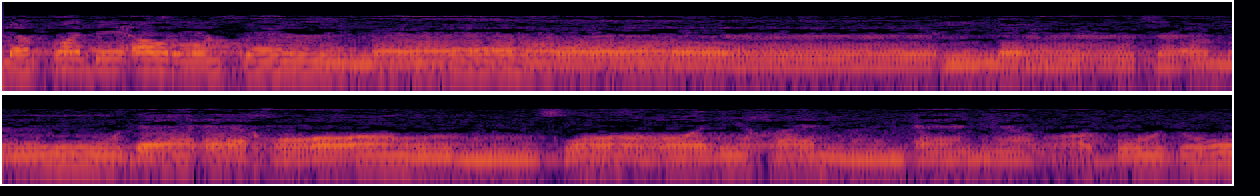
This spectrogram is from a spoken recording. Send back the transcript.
ولقد أرسلنا إلى ثمود أخاهم صالحا أن اعبدوا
